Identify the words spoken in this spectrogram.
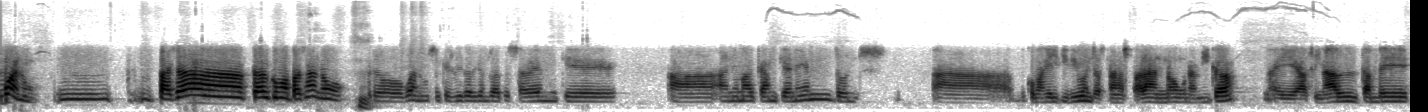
Bueno, mm, pesar tal com a pesar, no. Mm. Però, bueno, sí que és veritat que nosaltres sabem que uh, anem al camp que anem, doncs, uh, com aquell qui diu, ens estan esperant, no?, una mica. I al final també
